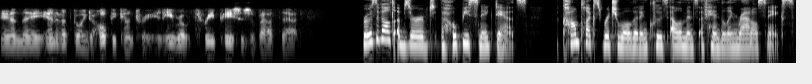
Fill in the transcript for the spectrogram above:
and they ended up going to Hopi country, and he wrote three pieces about that. Roosevelt observed the Hopi snake dance, a complex ritual that includes elements of handling rattlesnakes.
